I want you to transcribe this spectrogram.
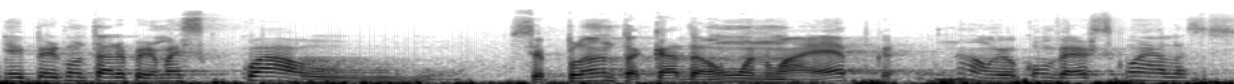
E aí perguntaram para ele, mas qual? Você planta cada uma numa época? Não, eu converso com elas.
